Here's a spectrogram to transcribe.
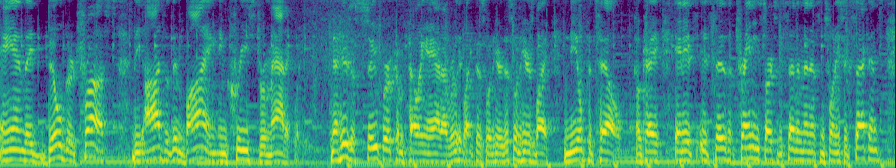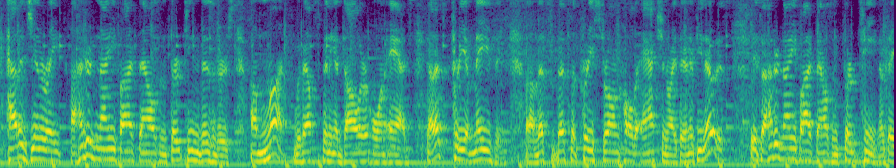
and they build their trust the odds of them buying increase dramatically now here's a super compelling ad. I really like this one here. This one here is by Neil Patel okay? And it's it says that training starts in seven minutes and 26 seconds. How to generate 195,013 visitors a month without spending a dollar on ads. Now that's pretty amazing. Um, that's that's a pretty strong call to action right there. And if you notice it's 195,013 okay?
